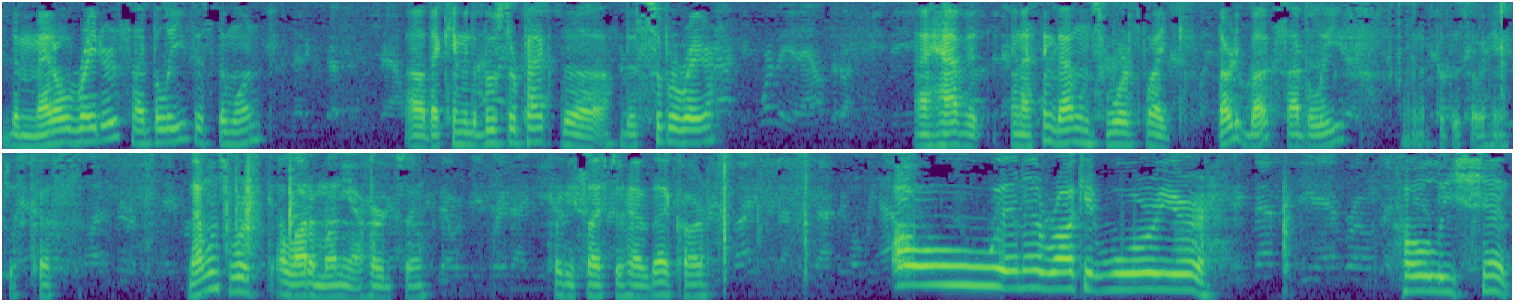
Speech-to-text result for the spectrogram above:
the Metal Raiders, I believe is the one uh, that came in the booster pack, the the super rare. I have it, and I think that one's worth like 30 bucks, I believe. I'm gonna put this over here just cause that one's worth a lot of money. I heard so. Pretty nice to have that card. Oh, and a Rocket Warrior. Holy shit.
